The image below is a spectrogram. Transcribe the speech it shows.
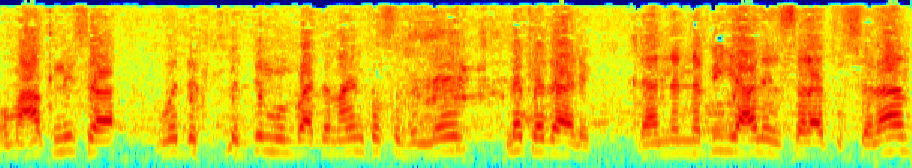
ومعك نساء ودك تقدمهم بعد ما ينتصف الليل لك ذلك. لأن النبي عليه الصلاة والسلام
